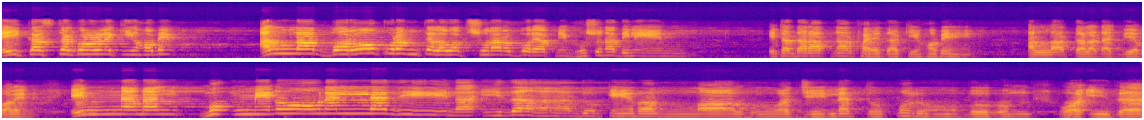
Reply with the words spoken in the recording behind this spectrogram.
এই কাজটা করলে কি হবে? আল্লাহ বড় কোরআন তেলাওয়াত শোনার পরে আপনি ঘোষণা দিলেন, এটা দ্বারা আপনার ফায়দা কি হবে? আল্লাহ তাআলা ডাক দিয়ে বলেন, ইন্নামাল মুমিনুনা আল্লাযীনা ইযা যুকিরাল্লাহু ওয়াজিলাত কুলুবুহুম ওয়া ইযা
